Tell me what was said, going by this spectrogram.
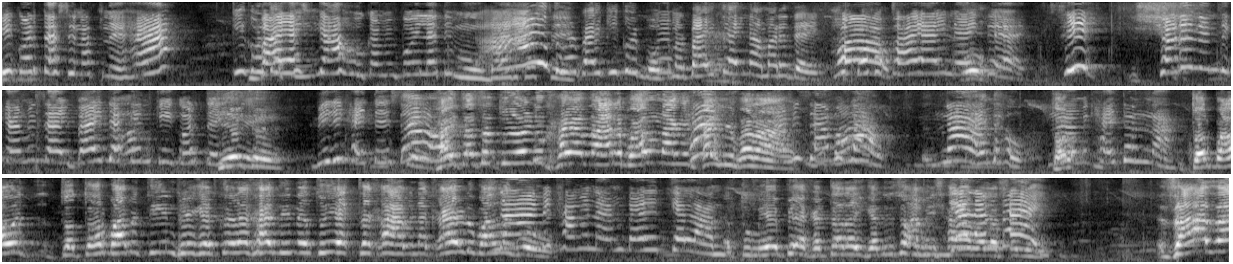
কি করতেছেন আপনি হ্যাঁ? কি ভাই আজকে আহুক আমি বইলা দিমু কাছে তোমার ভাই কি কইবো? তোমার ভাই তাই না আমারে দেয়। হ্যাঁ ভাই আই নাই দেয়। সি সরেন এদিকে আমি যাই ভাই দেখেন কি করতেছে। কি হয়েছে? বিড়ি খাইতেছে। খাইতাছে তুই একটু খাইয়া যা আরে ভালো লাগে খাইলি ভাড়া। আমি যাব না। না দেখো আমি খাইতাম না। তোর বাবা তোর বাবা তিন প্যাকেট করে খাই দিনে তুই একটা খাবি না খাই একটু ভালো না লাগবে। আমি খাব না আমি বাড়িতে গেলাম। তুমি এই প্যাকেটটা রাইখা দিছো আমি সারা গেলাম বেলা ভাই। শুনি। যা যা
